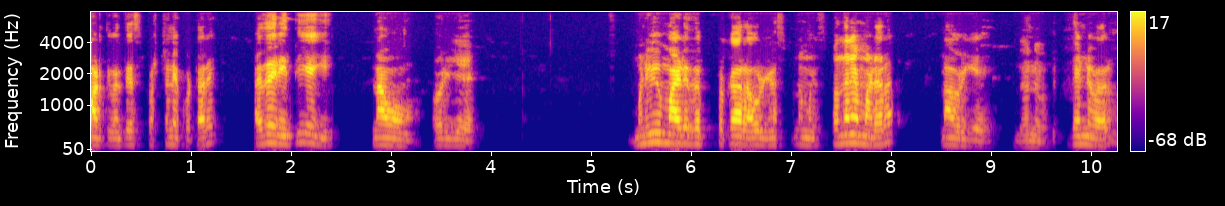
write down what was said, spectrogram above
ಮಾಡ್ತೀವಿ ಅಂತ ಸ್ಪಷ್ಟನೆ ಕೊಟ್ಟಾರೆ. ಅದೇ ರೀತಿಯಾಗಿ ನಾವು ಅವರಿಗೆ ಮನವಿ ಮಾಡಿದ ಪ್ರಕಾರ ಅವ್ರಿಗೆ ನಮಗೆ ಸ್ಪಂದನೆ ಮಾಡ್ಯಾರ. ನಾವು ಅವರಿಗೆ ಧನ್ಯವಾದಗಳು.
